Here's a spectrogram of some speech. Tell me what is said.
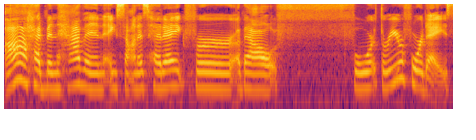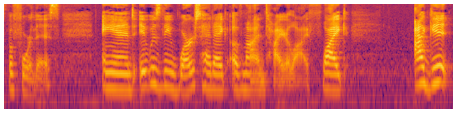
I had been having a sinus headache for about four, three or four days before this. And it was the worst headache of my entire life. Like, I get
